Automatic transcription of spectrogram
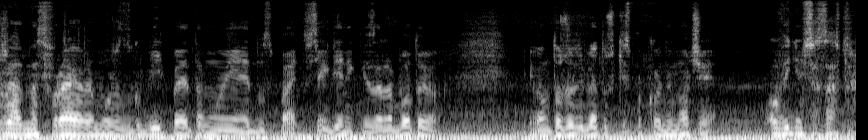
жадность фраера может сгубить, поэтому я иду спать. Всех денег не заработаю. И вам тоже, ребятушки, спокойной ночи. Увидимся завтра.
